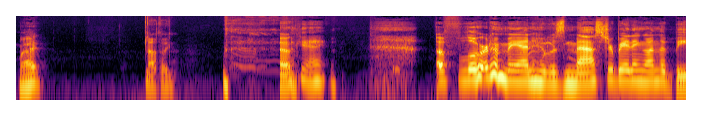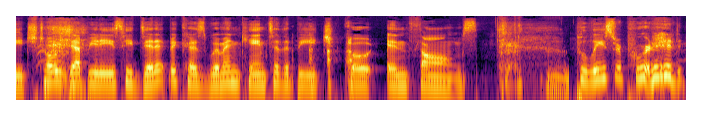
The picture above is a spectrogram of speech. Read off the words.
What? Nothing. Okay. A Florida man who was masturbating on the beach told deputies he did it because women came to the beach, quote, in thongs. Police reported,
